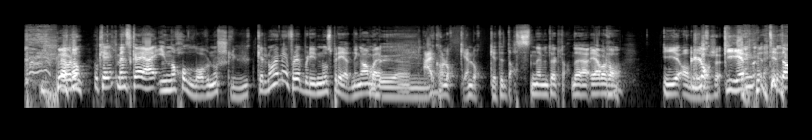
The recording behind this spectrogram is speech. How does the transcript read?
Jeg var sånn, ok, Men skal jeg inn og holde over noe sluk eller noe, eller? For det blir noe spredning av han bare du um... Nei, du kan lokke igjen lokket til dassen eventuelt. da det, Jeg var sånn i andre etasje? Lokke igjen til da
